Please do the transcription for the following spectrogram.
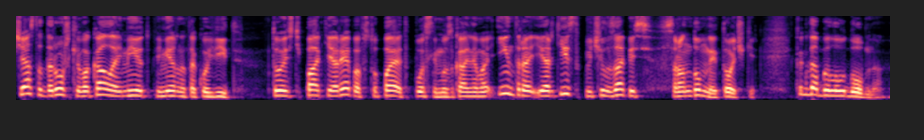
Часто дорожки вокала имеют примерно такой вид. То есть партия рэпа вступает после музыкального интро, и артист включил запись с рандомной точки, когда было удобно.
